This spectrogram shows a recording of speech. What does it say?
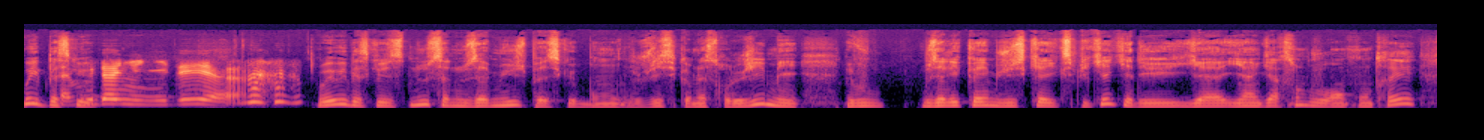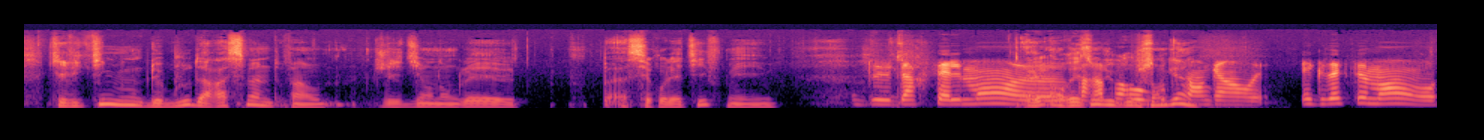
oui, parce ça que vous donne une idée. euh. oui, oui, parce que nous, ça nous amuse parce que bon, je dis c'est comme l'astrologie, mais mais vous vous allez quand même jusqu'à expliquer qu'il y a des il y a, il y a un garçon que vous rencontrez qui est victime de blood harassment. Enfin, j'ai dit en anglais pas assez relatif, mais de d'harcèlement Euh, en raison par du rapport groupe au groupe sanguin. sanguin. ouais. Exactement.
